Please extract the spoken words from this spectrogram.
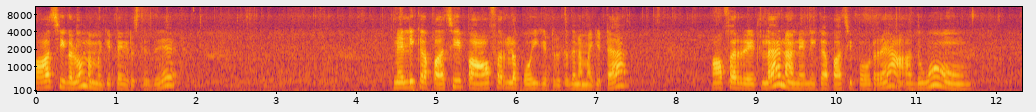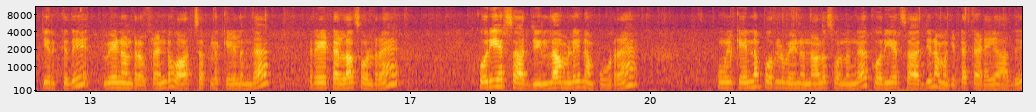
பாசிகளும் நம்மக்கிட்ட இருக்குது. நெல்லிக்காய் பாசி இப்போ ஆஃபரில் போய்கிட்டு இருக்குது நம்மக்கிட்ட ஆஃபர் ரேட்டில் நான் நெல்லிக்காய் பாசி போடுறேன். அதுவும் இருக்குது. வேணுன்ற ஃப்ரெண்டு வாட்ஸ்அப்பில் கேளுங்க. ரேட்டெல்லாம் சொல்கிறேன் கொரியர் சார்ஜ் இல்லாமலே நான் போடுறேன். உங்களுக்கு என்ன பொருள் வேணும்னாலும் சொல்லுங்கள் கொரியர் சார்ஜ் நம்மக்கிட்ட கிடையாது.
